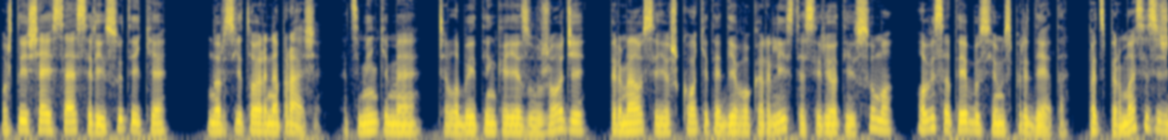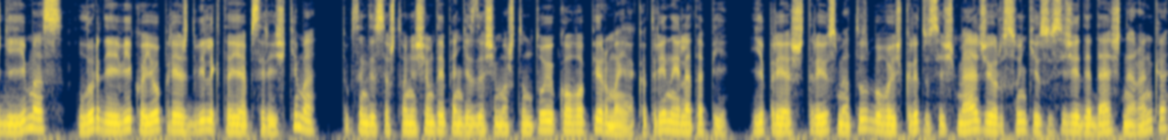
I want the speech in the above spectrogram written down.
o štai šiai seseriai suteikė, nors ji to ir neprašė. Atsiminkime, čia labai tinka Jėzaus žodžiai, pirmiausia ieškokite Dievo karalystės ir jo teisumo, o visa tai bus jums pridėta. Pats pirmasis išgyjimas Lurdė įvyko jau prieš 12 apsireiškimą 1858 kovo 1 Kotrinai Letapy. Ji prieš trejus metus buvo iškritusi iš medžio ir sunkiai susižeidė dešinę ranką,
